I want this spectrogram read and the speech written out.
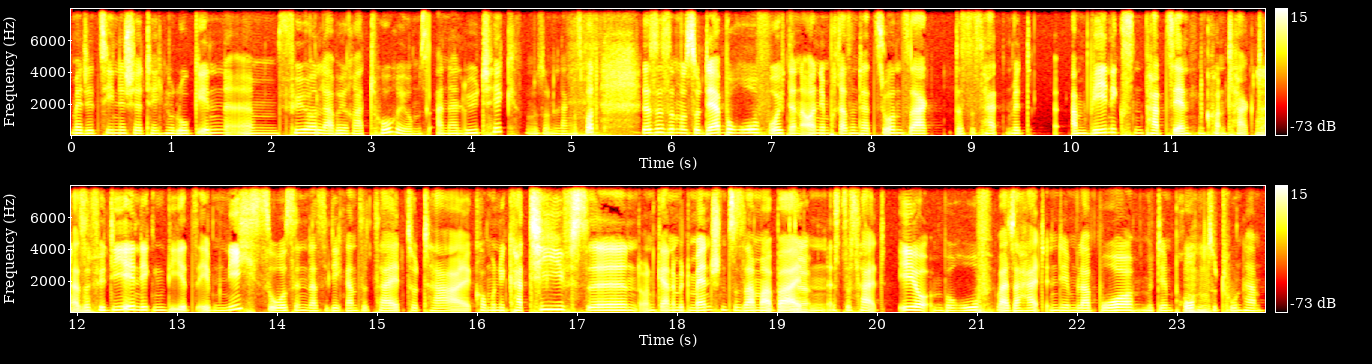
medizinische Technologien ähm, für Laboratoriumsanalytik, so ein langes Wort. Das ist immer so der Beruf, wo ich dann auch in den Präsentationen sage, das ist halt mit am wenigsten Patientenkontakt. Mhm. Also für diejenigen, die jetzt eben nicht so sind, dass sie die ganze Zeit total kommunikativ sind und gerne mit Menschen zusammenarbeiten, ist das halt eher ein Beruf, weil sie halt in dem Labor mit den Proben Mhm. zu tun haben.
